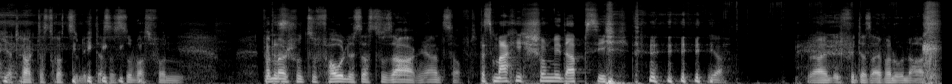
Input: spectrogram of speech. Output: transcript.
ich ertrage das trotzdem nicht. Das ist sowas von. Wenn Das- man schon zu faul ist, das zu sagen, ernsthaft. Das mache ich schon mit Absicht. Ja. Nein, ich finde das einfach nur unartig.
